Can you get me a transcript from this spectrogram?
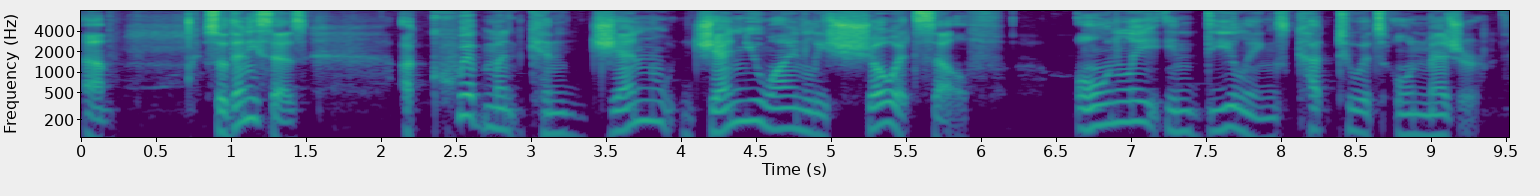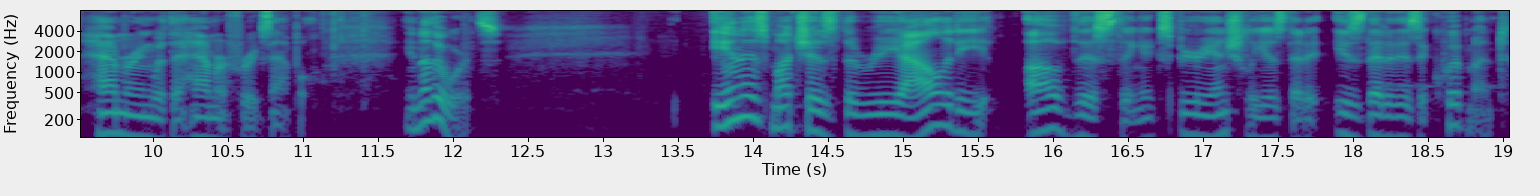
Um, so then he says, equipment can gen- genuinely show itself only in dealings cut to its own measure, hammering with a hammer, for example. In other words, inasmuch as the reality of this thing experientially is that it is that it is equipment,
